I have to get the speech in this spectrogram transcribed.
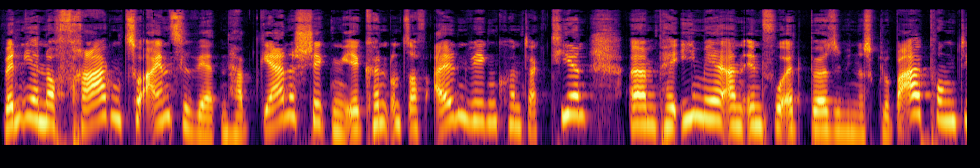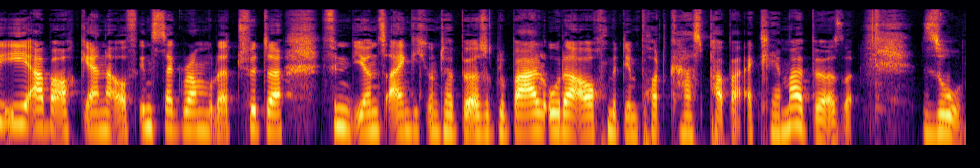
wenn ihr noch Fragen zu Einzelwerten habt, gerne schicken. Ihr könnt uns auf allen Wegen kontaktieren. Ähm, per E-Mail an info@börse-global.de, aber auch gerne auf Instagram oder Twitter findet ihr uns eigentlich unter Börse Global oder auch mit dem Podcast Papa erklär mal Börse. So.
